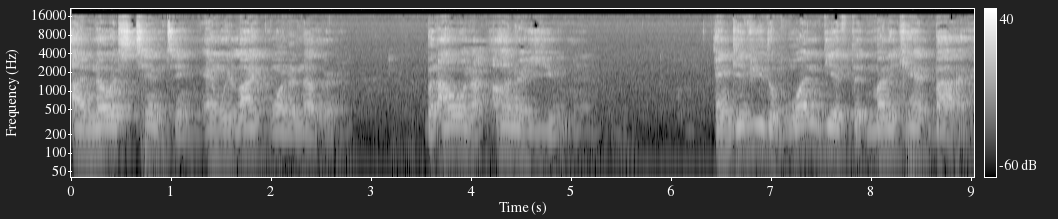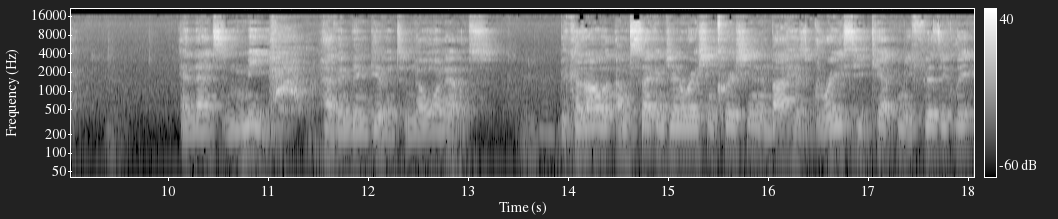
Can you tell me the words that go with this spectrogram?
I know it's tempting and we like one another, but I want to honor you and give you the one gift that money can't buy, and that's me having been given to no one else. Because I I'm second generation Christian, and by His grace, He kept me physically.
